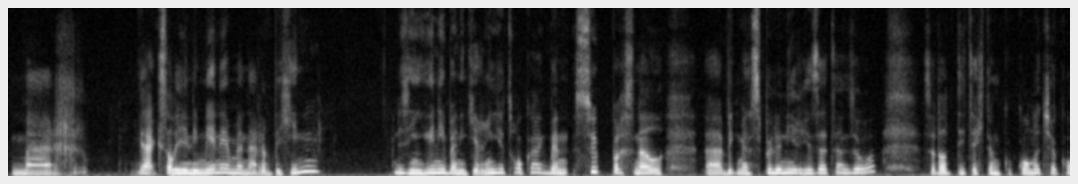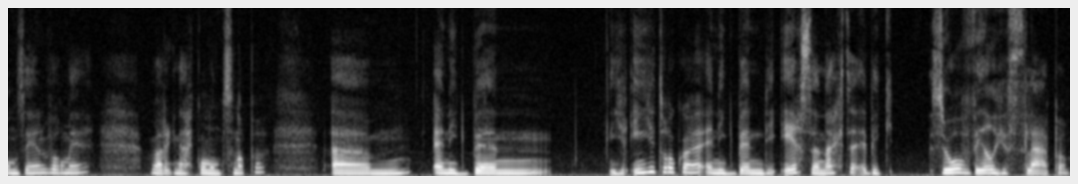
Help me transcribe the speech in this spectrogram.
Maar ja, ik zal jullie meenemen naar het begin. Dus in juni ben ik hier ingetrokken. Ik ben super snel uh, heb mijn spullen hier gezet en zo. Zodat dit echt een kokonnetje kon zijn voor mij. Waar ik naar kon ontsnappen. Um, en ik ben hier ingetrokken en ik ben die eerste nachten heb ik zoveel geslapen.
